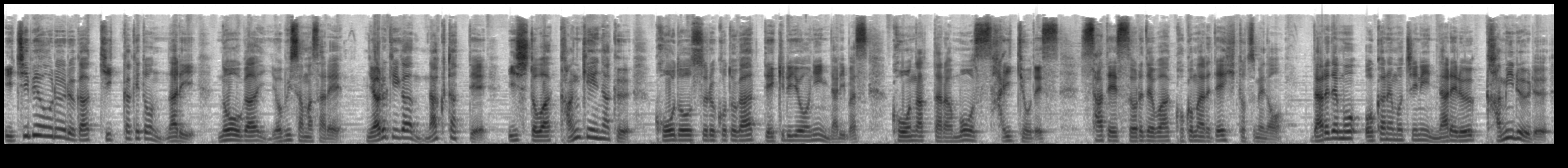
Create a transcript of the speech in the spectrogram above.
1秒ルールがきっかけとなり脳が呼び覚まされやる気がなくたって意思とは関係なく行動することができるようになります。こうなったらもう最強です。さて、それではここまでで一つ目の誰でもお金持ちになれる神ルール、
